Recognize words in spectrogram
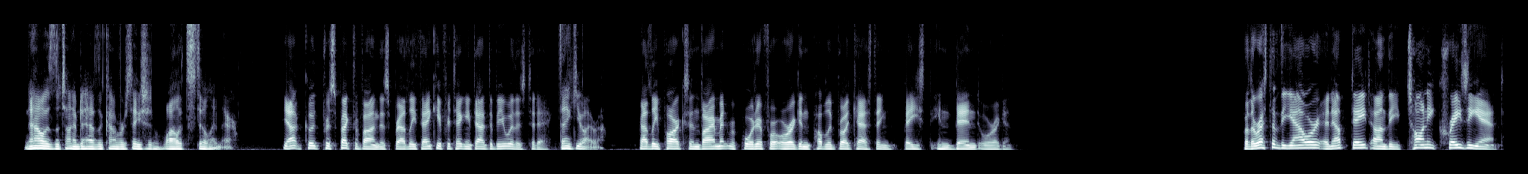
now is the time to have the conversation while it's still in there. Yeah, good perspective on this, Bradley. Thank you for taking time to be with us today. Thank you, Ira. Bradley Parks, environment reporter for Oregon Public Broadcasting, based in Bend, Oregon. For the rest of the hour, an update on the tawny crazy ant.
